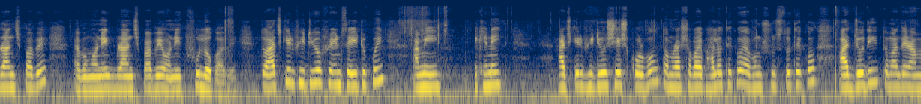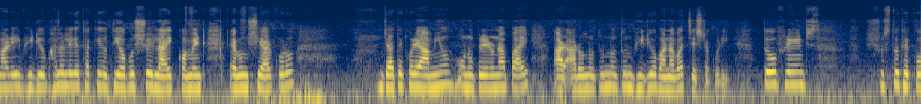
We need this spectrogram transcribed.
ব্রাঞ্চ পাবে এবং অনেক ব্রাঞ্চ পাবে, অনেক ফুলও পাবে। তো আজকের ভিডিও ফ্রেন্ডস এইটুকুই। আমি এখানেই আজকের ভিডিও শেষ করব। তোমরা সবাই ভালো থেকো এবং সুস্থ থেকো। আর যদি তোমাদের আমার এই ভিডিও ভালো লেগে থাকে, অতি অবশ্যই লাইক কমেন্ট এবং শেয়ার করো। যাতে করে আমিও অনুপ্রেরণা পাই আর আরও নতুন নতুন ভিডিও বানাবার চেষ্টা করি। তো ফ্রেন্ডস সুস্থ থেকো,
